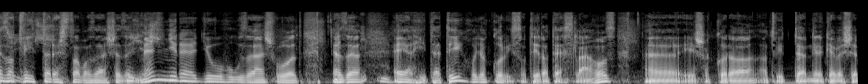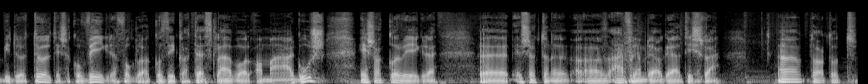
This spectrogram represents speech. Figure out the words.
ez a ügyes. twitteres szavazás, ez egy Ügyes. mennyire egy jó húzás volt. Ezzel elhiteti, hogy akkor visszatér a Teslához, és akkor a, a Twitternél kevesebb időt tölt, és akkor végre foglalkozik a Teslával a mágus, és akkor végre, és rögtön az árfolyam reagált is rá. Tartott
